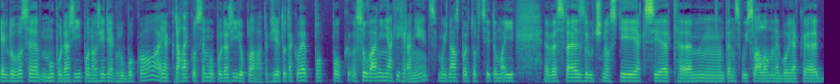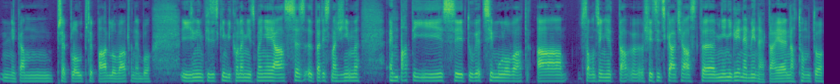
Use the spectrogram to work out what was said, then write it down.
jak dlouho se mu podaří ponořit, jak hluboko a jak daleko se mu podaří doplavat. Takže je to takové posouvání nějakých hranic. Možná sportovci to mají ve své zručnosti, jak si jet ten svůj slalom, nebo jak eh, někam přeplout, přepádlovat, nebo jiným fyzickým výkonem. Nicméně já se tady snažím empatii si tu věc simulovat a samozřejmě ta eh, fyzická část eh, mě nikdy nemine. Ta je na tomto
